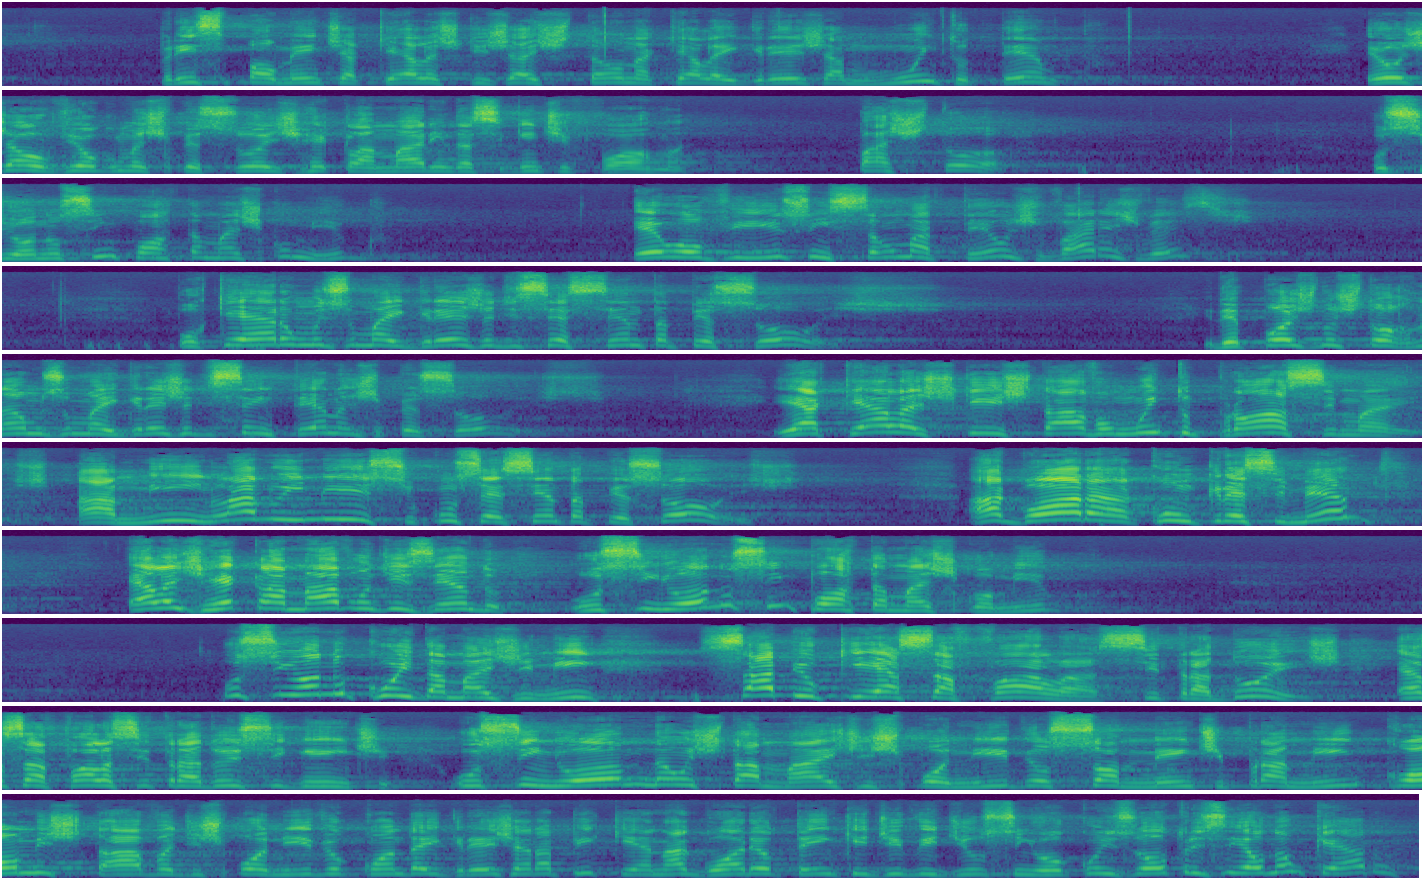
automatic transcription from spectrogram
principalmente aquelas que já estão naquela igreja há muito tempo, eu já ouvi algumas pessoas reclamarem da seguinte forma: Pastor, o senhor não se importa mais comigo. Eu ouvi isso em São Mateus várias vezes, porque éramos uma igreja de 60 pessoas, e depois nos tornamos uma igreja de centenas de pessoas. E aquelas que estavam muito próximas a mim, lá no início, com 60 pessoas, Agora, com o crescimento, elas reclamavam dizendo: O Senhor não se importa mais comigo. O Senhor não cuida mais de mim. Sabe o que essa fala se traduz? Essa fala se traduz o seguinte: o Senhor não está mais disponível somente para mim, como estava disponível quando a igreja era pequena. Agora eu tenho que dividir o Senhor com os outros e eu não quero.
